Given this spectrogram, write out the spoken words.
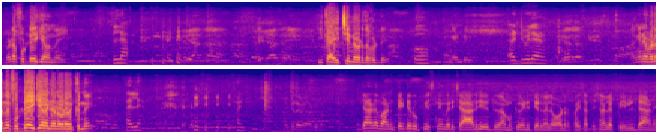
ഇവിടെ ഫുഡ് കഴിക്കാൻ വന്നായി? അല്ല ഈ കഴിച്ചിണ്ട് ഇവിടുത്തെ ഫുഡ് ഓ. അടിപൊളിയാണ്. അങ്ങനെ ഇവിടെ നിന്ന് ഫുഡ് കഴിക്കാൻ വേണ്ടിയാണ് ഇവിടെ നിൽക്കുന്നത്? അല്ല. ഇതാണ് വൺ തേർട്ടി റുപ്പീസിന് ഇവർ ചാർജ് ചെയ്തിട്ട് നമുക്ക് വേണ്ടി തരുന്ന ഓർഡർ പ്രൈസ് അത്യാവശ്യം നല്ല ഫിൽഡ് ആണ്.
